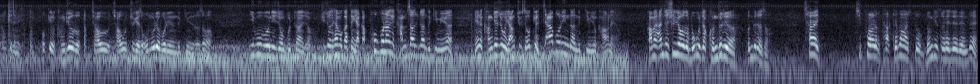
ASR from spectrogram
이렇게 약간 어깨를 강제로 딱 좌우 좌우 쪽에서 오므려 버리는 느낌이 들어서 이 부분이 좀 불편하죠. 기존 해목 같은 게 약간 포근하게 감싸준다는 느낌이면 얘는 강제적으로 양쪽에서 어깨를 짜버린다는 느낌이 좀 강하네요. 가만히 앉아 쉬려고도 목을 자꾸 건드려 건드려서 차라리 지퍼를 하려면 다 개방할 수 있도록 넘길 수 있도록 해줘야 되는데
